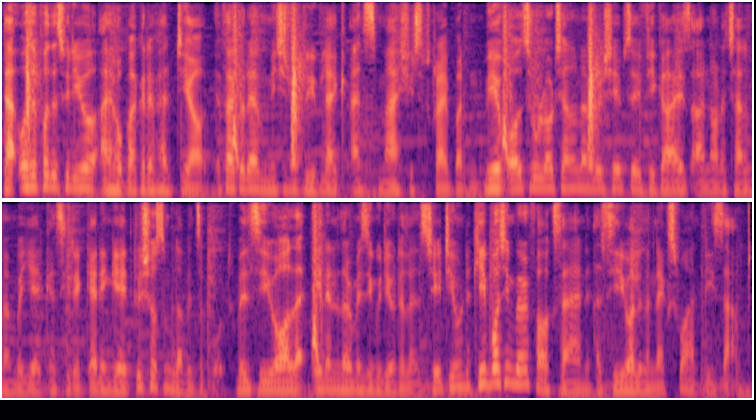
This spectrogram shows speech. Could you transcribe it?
That was it for this video. I hope I could have helped you out. If I could have, make sure to leave like and smash your subscribe button. We have also rolled out channel membership. So if you guys are not a channel member yet, consider getting it to show some love and support. We'll see you all in another amazing video. Until then, stay tuned. Keep watching BareFox and I'll see you all in the next one. Peace out.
